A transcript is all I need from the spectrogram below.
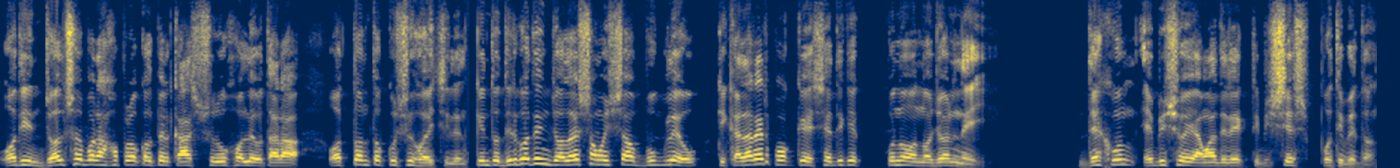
অধীন জল সরবরাহ প্রকল্পের কাজ শুরু হলেও তারা অত্যন্ত খুশি হয়েছিলেন। কিন্তু দীর্ঘদিন জলের সমস্যা ভুগলেও ঠিকাদারের পক্ষে সেদিকে কোনো নজর নেই। দেখুন এ বিষয়ে আমাদের একটি বিশেষ প্রতিবেদন।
